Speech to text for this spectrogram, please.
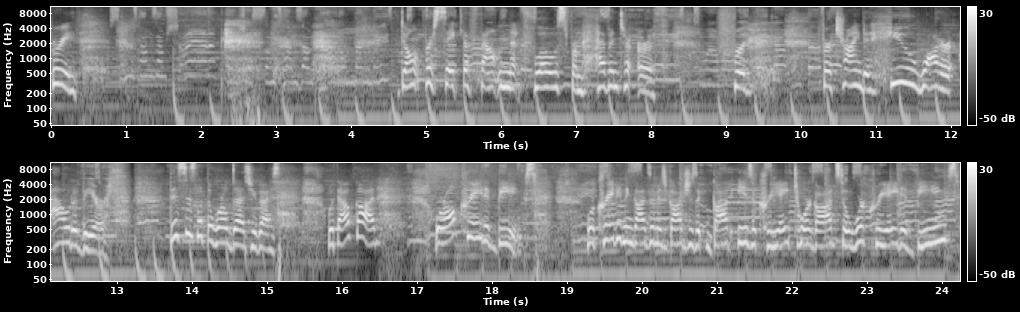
Breathe. Don't forsake the fountain that flows from heaven to earth for, for trying to hew water out of the earth. This is what the world does, you guys. Without God, we're all created beings. We're created in God's image. God is, a, God is a creator God, so we're created beings.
